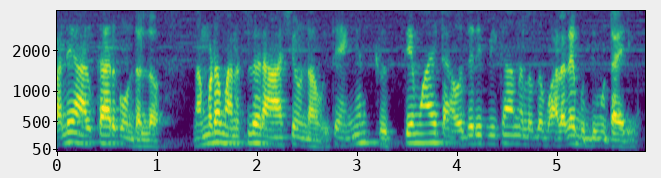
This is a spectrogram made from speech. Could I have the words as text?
പല ആൾക്കാർക്കും ഉണ്ടല്ലോ. നമ്മുടെ മനസ്സിലൊരു ആശയം ഉണ്ടാവും. ഇത് എങ്ങനെ കൃത്യമായിട്ട് അവതരിപ്പിക്കുക എന്നുള്ളത് വളരെ ബുദ്ധിമുട്ടായിരിക്കും.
